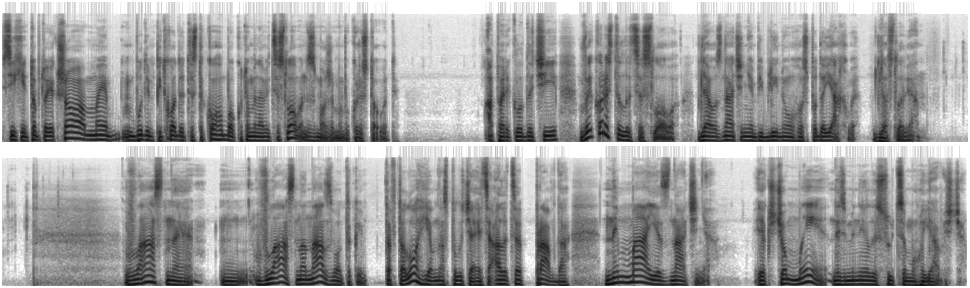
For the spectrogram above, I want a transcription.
всіх. Тобто, якщо ми будемо підходити з такого боку, то ми навіть це слово не зможемо використовувати. А перекладачі використали це слово для означення біблійного Господа Яхве для слов'ян. Власне, власна назва такий тавтологія в нас виходить, але це правда, не має значення, якщо ми не змінили суть самого явища.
